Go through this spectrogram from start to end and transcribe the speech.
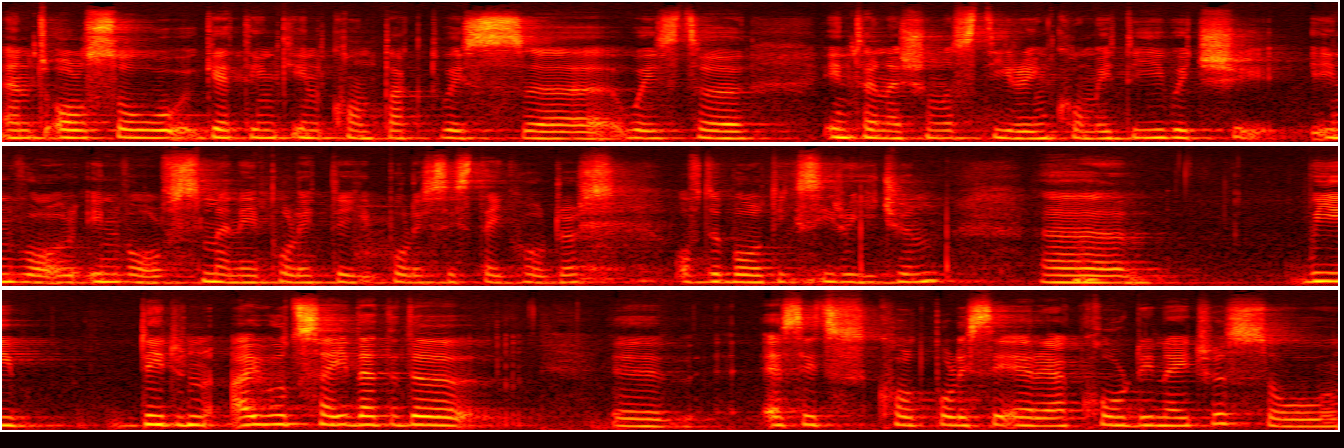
and also getting in contact with, uh, with the international steering committee, which invol involves many politi policy stakeholders of the Baltic Sea region. Uh, we didn't, I would say that the, uh, as it's called policy area coordinators, so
